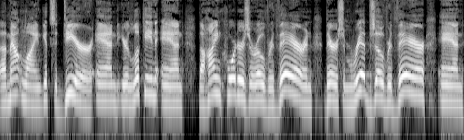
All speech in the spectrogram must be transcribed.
A mountain lion gets a deer and you're looking and the hindquarters are over there and there are some ribs over there and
